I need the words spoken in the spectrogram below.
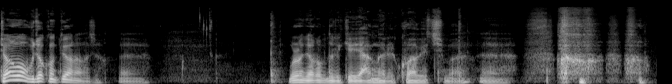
저는 뭐 무조건 뛰어나가죠. 예. 물론 여러분들 이렇게 양해를 구하겠지만, 예.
